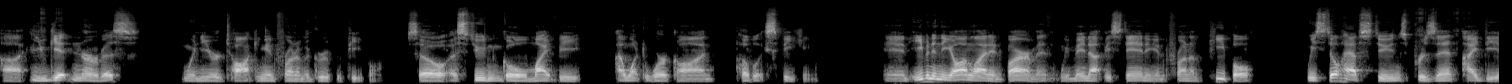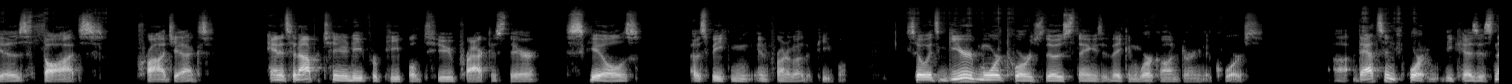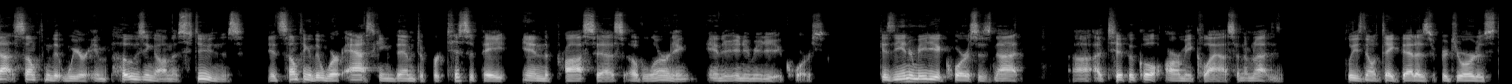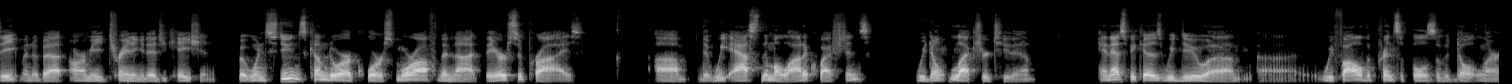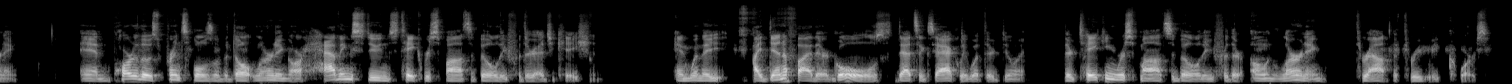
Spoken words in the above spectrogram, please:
uh, you get nervous when you're talking in front of a group of people. So, a student goal might be I want to work on public speaking. And even in the online environment, we may not be standing in front of people. We still have students present ideas, thoughts, projects, and it's an opportunity for people to practice their skills of speaking in front of other people. So it's geared more towards those things that they can work on during the course. Uh, that's important because it's not something that we're imposing on the students. It's something that we're asking them to participate in the process of learning in the intermediate course. Because the intermediate course is not uh, a typical Army class, and I'm not, please don't take that as a pejorative statement about Army training and education. But when students come to our course, more often than not, they are surprised um, that we ask them a lot of questions. We don't lecture to them, and that's because we do um, uh, we follow the principles of adult learning. And part of those principles of adult learning are having students take responsibility for their education. And when they identify their goals, that's exactly what they're doing. They're taking responsibility for their own learning throughout the three week course.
